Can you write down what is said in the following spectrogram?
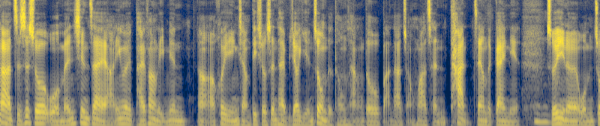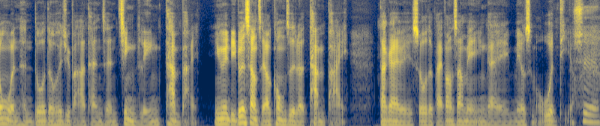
那只是说，我们现在啊，因为排放里面啊会影响地球生态比较严重的，通常都把它转化成碳这样的概念。嗯。所以呢，我们中文很多都会去把它谈成近零碳排，因为理论上只要控制了碳排，大概所有的排放上面应该没有什么问题啊。是。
